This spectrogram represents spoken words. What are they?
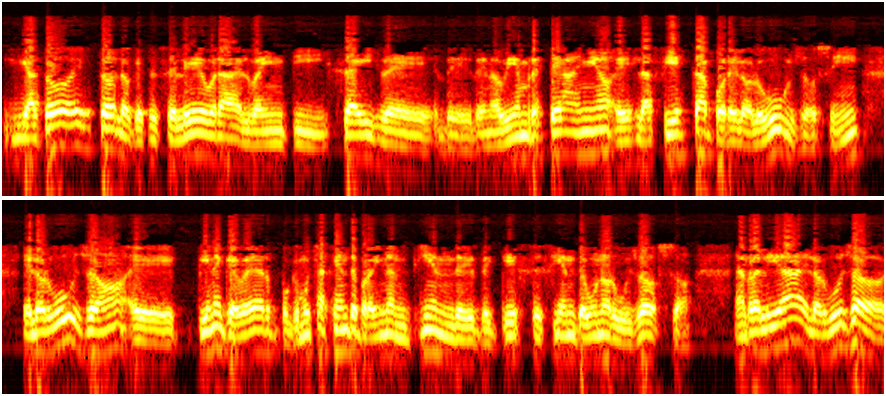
y a todo esto lo que se celebra el 26 de, de, noviembre este año es la fiesta por el orgullo, ¿sí? El orgullo eh, tiene que ver, porque mucha gente por ahí no entiende de qué se siente uno orgulloso. En realidad el orgullo,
